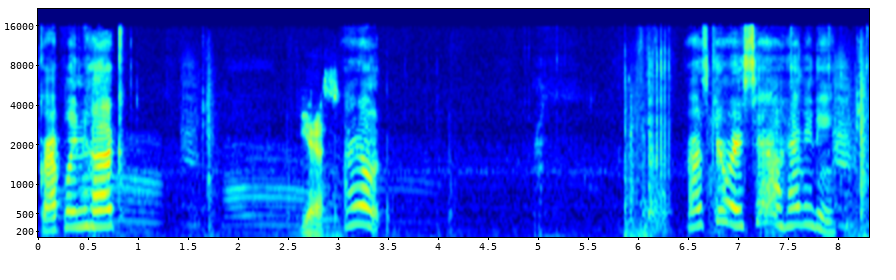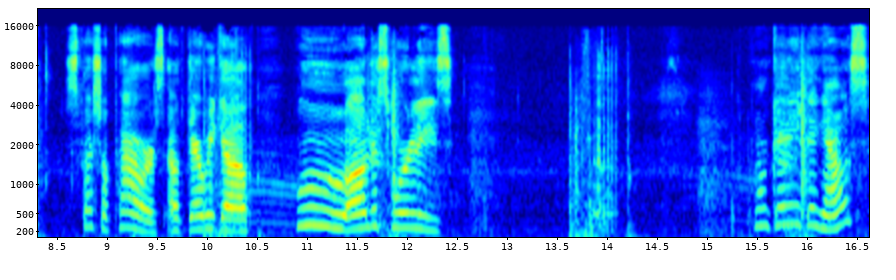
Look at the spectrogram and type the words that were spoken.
Grappling hook? Yes. I don't. I was getting ready to say I don't have any special powers. Oh, there we go. Woo, all the swirlies. Don't get anything else?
